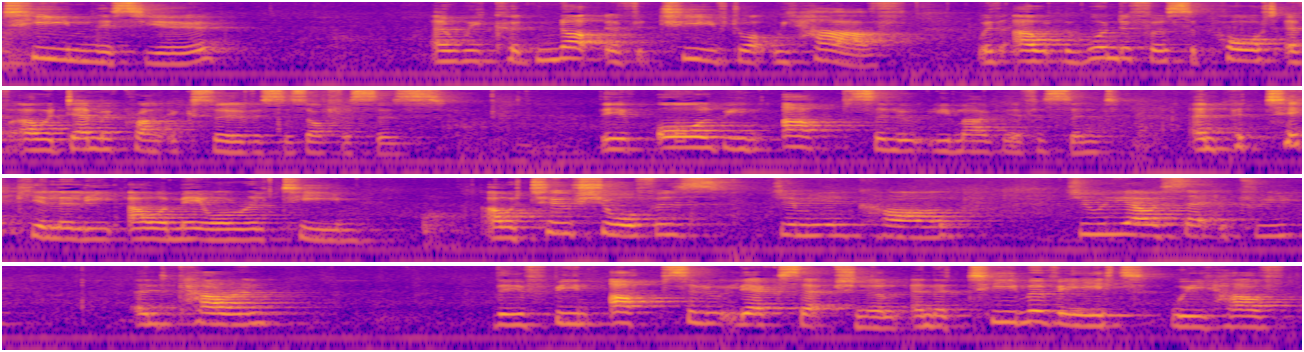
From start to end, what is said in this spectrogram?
team this year. and we could not have achieved what we have without the wonderful support of our Democratic Services officers. They've all been absolutely magnificent, and particularly our mayoral team. Our two chauffeurs, Jimmy and Carl, Julie, our secretary, and Karen, they've been absolutely exceptional. And a team of eight, we have,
